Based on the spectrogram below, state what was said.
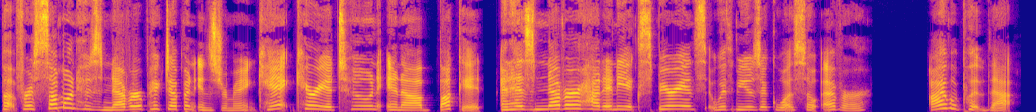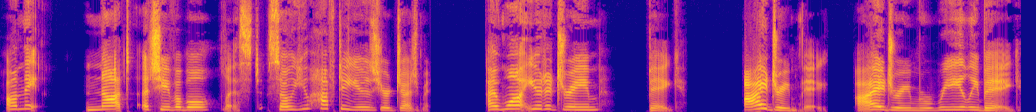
But for someone who's never picked up an instrument, can't carry a tune in a bucket, and has never had any experience with music whatsoever, I would put that on the not achievable list. So you have to use your judgment. I want you to dream big. I dream big. I dream really big.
